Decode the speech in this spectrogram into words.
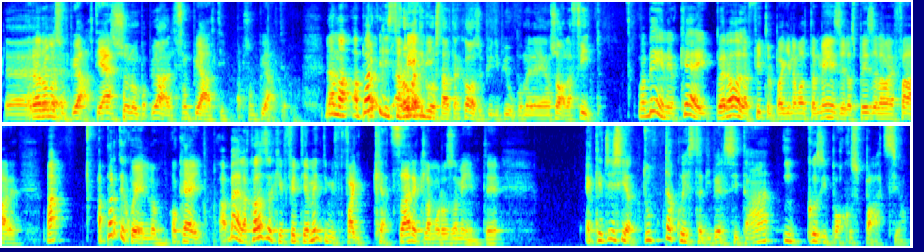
però a Roma sono più alti, eh. sono un po' più alti. Sono più alti. Sono più alti. No, ma a parte gli a Roma ti stipendi... costa altre cose più di più, come le- non so, l'affitto. Va bene, ok, però l'affitto lo paghi una volta al mese, la spesa la vai a fare. Ma a parte quello, ok, a me la cosa che effettivamente mi fa incazzare clamorosamente è che ci sia tutta questa diversità in così poco spazio.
